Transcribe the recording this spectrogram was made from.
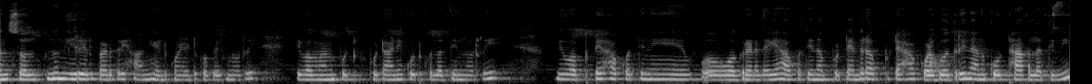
ಒಂದು ಸ್ವಲ್ಪ ನೀರು ಇರಬಾರ್ದು ರೀ ಹಾಗೆ ಹಿಡ್ಕೊಂಡು ಇಟ್ಕೋಬೇಕು ನೋಡಿರಿ. ಇವಾಗ ನಾನು ಪುಟ್, ಪುಟಾಣಿ ಕುಟ್ಕೊಲತ್ತೀನಿ ನೋಡಿರಿ. ನೀವು ಅಪ್ಪಟೆ ಹಾಕೋತೀನಿ ಒಗ್ಗರಣೆದಾಗೆ ಹಾಕೋತೀನಿ ಅಪ್ಪುಟ್ಟೆ ಅಂದ್ರೆ ಅಪ್ಪುಟ್ಟೆ ಹಾಕ್ಕೊಳ್ಬೋದು ರೀ ನಾನು ಕೊಟ್ಟು ಹಾಕ್ಲತ್ತೀನಿ.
